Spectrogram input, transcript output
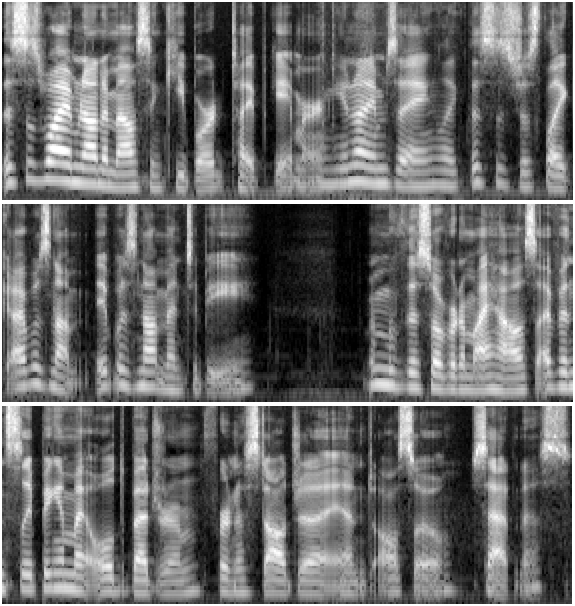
This is why I'm not a mouse and keyboard type gamer. You know what I'm saying? Like this is just like I was not. It was not meant to be. I'm gonna move this over to my house. I've been sleeping in my old bedroom for nostalgia and also sadness.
